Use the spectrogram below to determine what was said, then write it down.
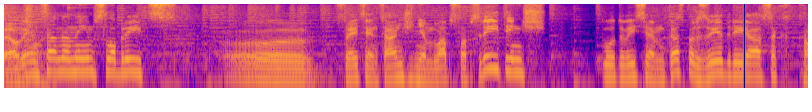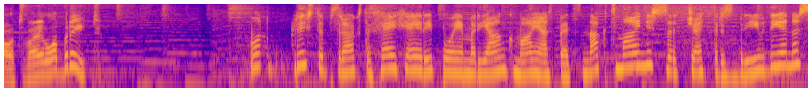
Vēl viens anonīms labrīts. O, Sveiciens Anģiņam, labs, labs rītiņš. Lūdzu visiem, kas par Zviedrijā saka kaut vai labrīt. Un Kristaps raksta, hei, hei, ripojam ar Janku mājās pēc naktsmaiņas, četras brīvdienas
